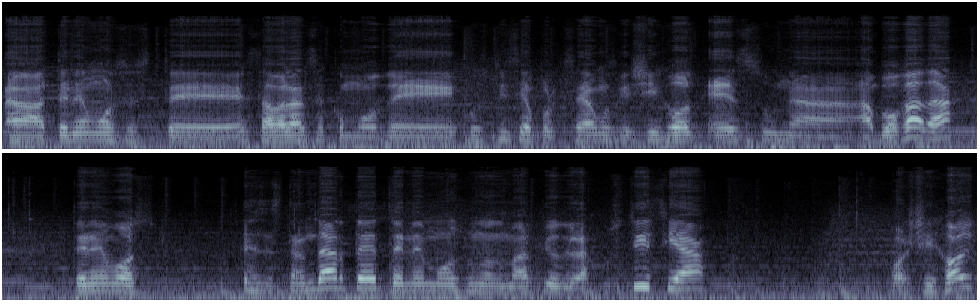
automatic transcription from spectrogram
Ah, tenemos este esta balanza como de justicia porque sabemos que She-Hulk es una abogada. Tenemos es estandarte, tenemos unos martillos de la justicia por She-Hulk,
